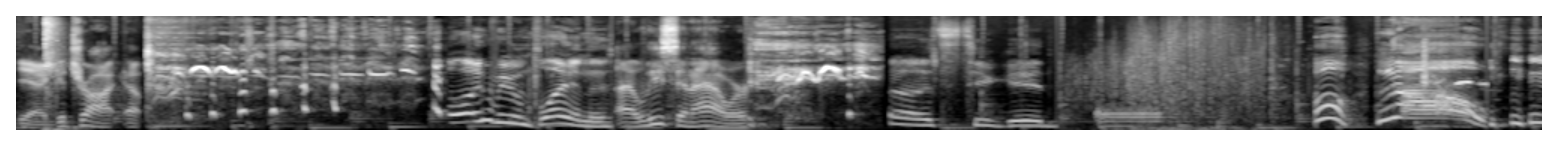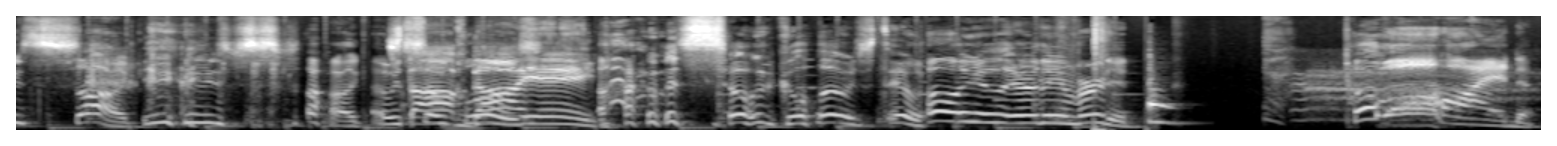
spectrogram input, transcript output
Yeah, good try. Uh, How long have we been playing this? at least an hour. Oh, it's too good. Oh no! You suck. You suck. I was Stop so close. dying. I was so close too. How long are they inverted? Come on!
